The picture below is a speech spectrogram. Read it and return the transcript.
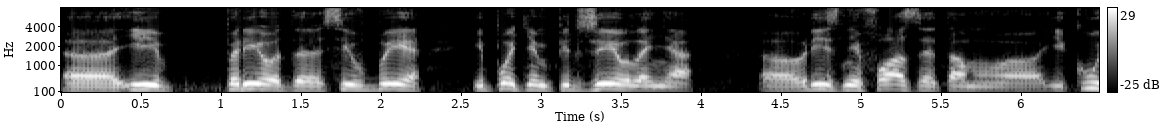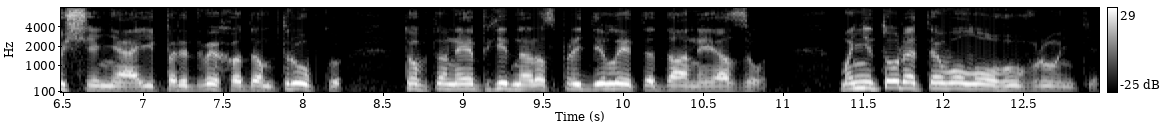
Е, і період е, сівби, і потім підживлення е, в різні фази там, е, і кущення, і перед виходом трубку. Тобто необхідно розподілити даний азот. Моніторити вологу в ґрунті,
